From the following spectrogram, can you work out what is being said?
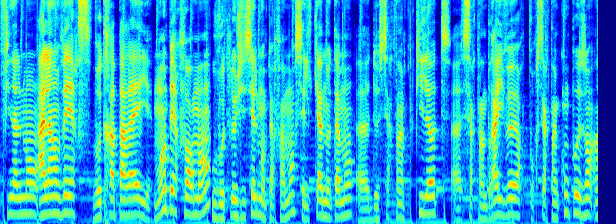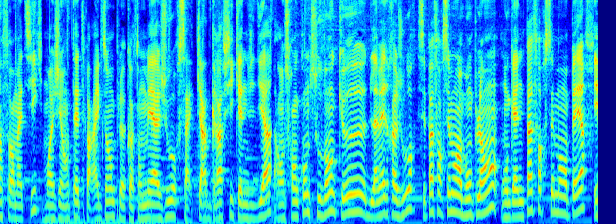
finalement à l'inverse votre appareil moins performant ou votre logiciel moins performant. C'est le cas notamment euh, de certains pilotes, euh, certains drivers pour certains composants informatiques. Moi j'ai en tête par exemple quand on met à jour sa carte graphique Nvidia, bah, on se rend compte souvent que de la mettre à jour, c'est pas forcément un bon plan, on gagne pas forcément en perf et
